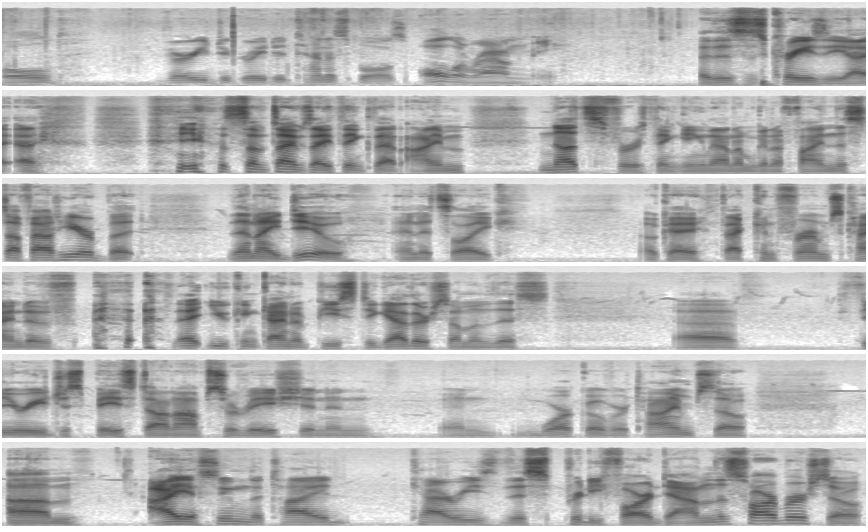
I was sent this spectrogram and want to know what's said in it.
old, very degraded tennis balls all around me. Uh, This is crazy. I, I you know, sometimes I think that I'm nuts for thinking that I'm going to find this stuff out here, but then I do, and it's like, okay, that confirms kind of that you can kind of piece together some of this uh, theory just based on observation and and work over time. So, um, I assume the tide carries this pretty far down this harbor, so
